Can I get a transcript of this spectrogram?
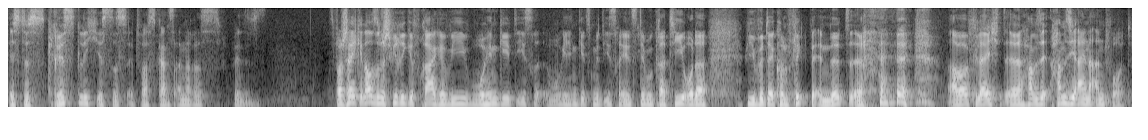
Ist es christlich? Ist es etwas ganz anderes? Das ist wahrscheinlich genauso eine schwierige Frage wie, wohin geht es mit Israels Demokratie oder wie wird der Konflikt beendet? Aber vielleicht äh, haben, Sie, haben Sie eine Antwort.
